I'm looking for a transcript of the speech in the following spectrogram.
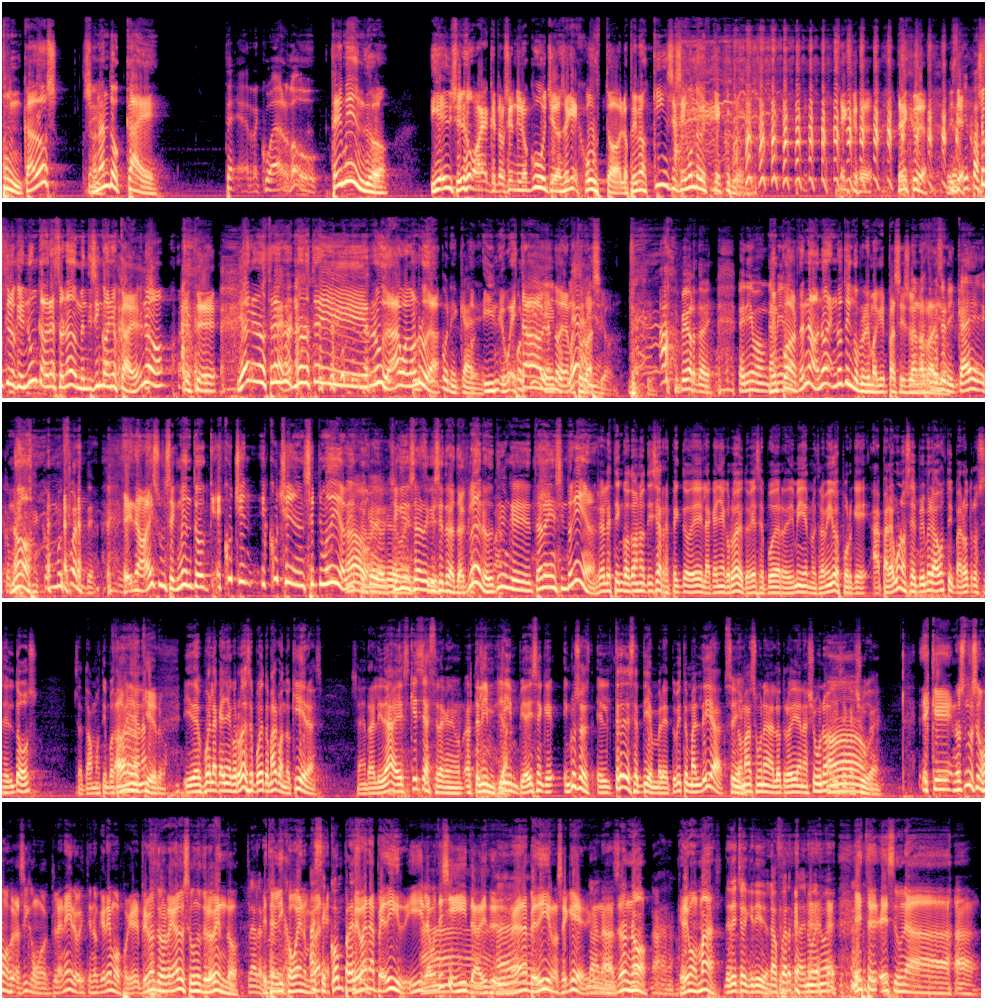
Pum, K2, sonando cae. Te recuerdo. Tremendo. Y él dice, no, es que torciendo y no escuche, no sé qué. Justo, los primeros 15 segundos que, que escucho. Te juro, te juro. Dice, yo creo que nunca habrá sonado en 25 años cae. No. Este, y ahora nos trae, no nos trae ruda, agua con ¿Por qué ruda. pone cae? Y estaba hablando de la masturbación. Ah, peor todavía. Venimos un No importa, no, no, no tengo problema que pase eso La en la radio. y cae es como... No. Como muy fuerte. Eh, no, es un segmento. que- escuchen, escuchen séptimo día, ¿viste? Ah, ok, si quieren saber de sí. qué se trata. Claro, tienen que estar ahí en sintonía. Yo les tengo dos noticias respecto de la caña cruda que todavía se puede redimir. Nuestro amigo es porque ah, para algunos es el 1 de agosto y para otros es el 2. O sea, tomamos tiempo hasta Ahora no mañana. quiero. Y después la caña cruda se puede tomar cuando quieras. O sea, en realidad es ¿Qué te hace la caña ruda? Te limpia. limpia. Dicen que incluso el 3 de septiembre, ¿tuviste un mal día? Sí. Tomás una el otro día en ayuno y dice Ah, que ayuda. ok. Es que nosotros somos así como planero, ¿viste? No queremos, porque el primero te lo regalo, el segundo te lo vendo. Claro, Este claro. él dijo, bueno, me, Ah, van, ¿se compra me eso? van a pedir. Y la Ah, botellita, ¿viste? ah. me van a pedir, no sé qué. No, No, no. nosotros no. No, no. Queremos más. Derecho adquirido. La oferta de 99. Este es una.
